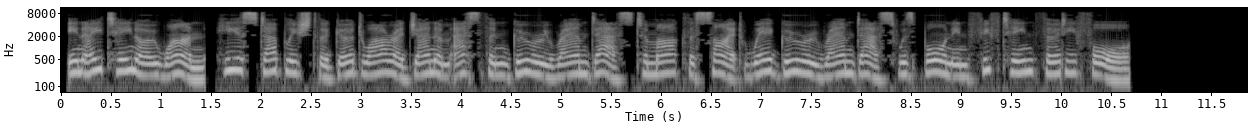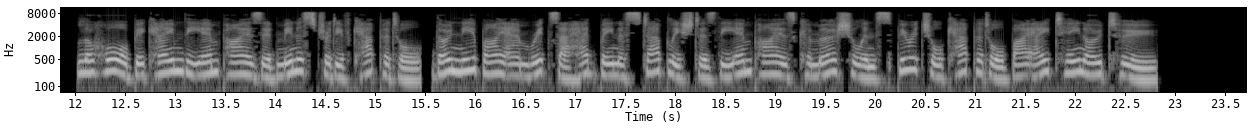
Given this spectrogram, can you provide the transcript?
In 1801, he established the Gurdwara Janam Asthan Guru Ram Das to mark the site where Guru Ram Das was born in 1534. Lahore became the empire's administrative capital, though nearby Amritsar had been established as the empire's commercial and spiritual capital by 1802.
